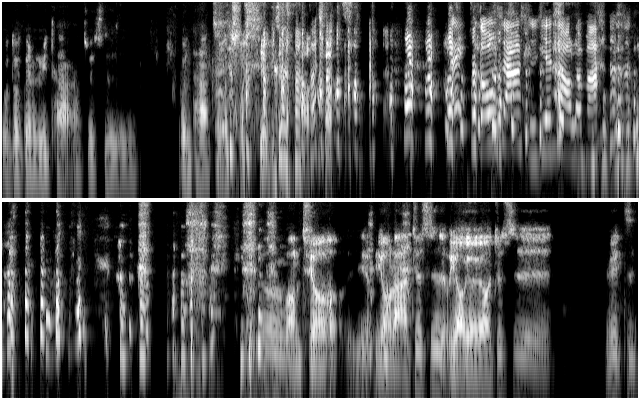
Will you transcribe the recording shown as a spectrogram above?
我都跟 Rita 就是。问他怎么出现比较好？哎，勾杀时间到了吗？网球有有啦，就是有有有，就是因为之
